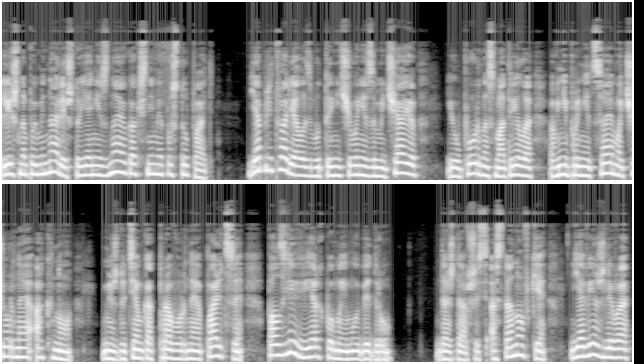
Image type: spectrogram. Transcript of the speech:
лишь напоминали, что я не знаю, как с ними поступать. Я притворялась, будто ничего не замечаю, и упорно смотрела в непроницаемо черное окно, между тем, как проворные пальцы ползли вверх по моему бедру. Дождавшись остановки, я вежливо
